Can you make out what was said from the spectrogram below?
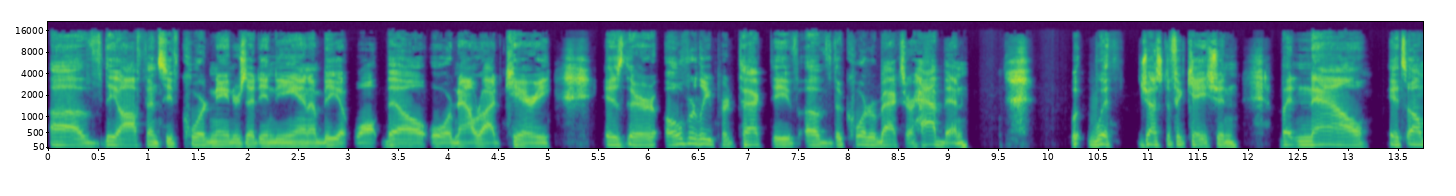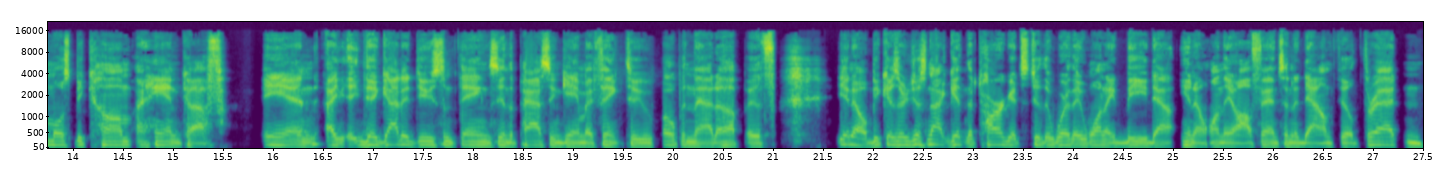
of the offensive coordinators at Indiana, be it Walt Bell or now Rod Carey, is they're overly protective of the quarterbacks or have been with justification, but now it's almost become a handcuff and I, they got to do some things in the passing game, I think, to open that up. If you know, because they're just not getting the targets to the where they want to be down, you know, on the offense and a downfield threat, and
